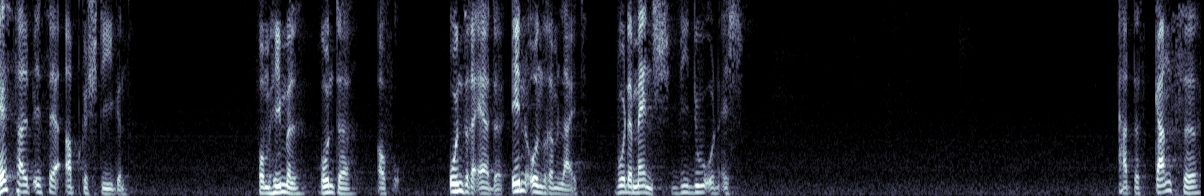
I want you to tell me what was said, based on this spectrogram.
Deshalb ist er abgestiegen vom Himmel runter auf unsere Erde, in unserem Leid, wurde Mensch wie du und ich. Er hat das ganze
